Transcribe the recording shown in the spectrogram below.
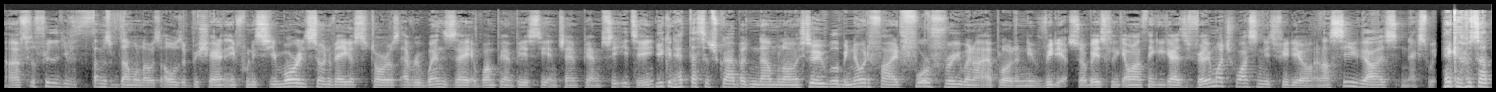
uh, feel free to give a thumbs up down below. It's always appreciated. And if you want to see more of these Sony Vegas tutorials every Wednesday at 1pm PST and 10pm CET, you can hit that subscribe button down below so you will be notified for free when I upload a new video. So basically, I want to thank you guys very much for watching this video and I'll see you guys next week. Hey guys, what's up?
